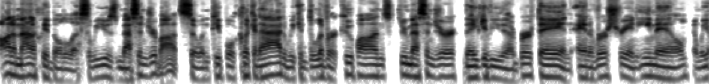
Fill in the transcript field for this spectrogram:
automatically build a list. So we use messenger bots. So when people click an ad, we can deliver coupons through messenger. They give you their birthday and anniversary and email, and we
